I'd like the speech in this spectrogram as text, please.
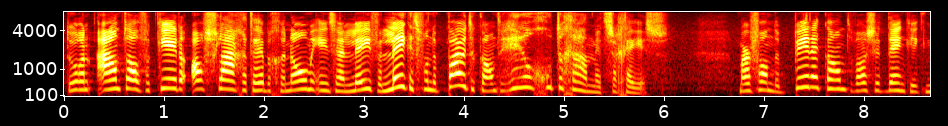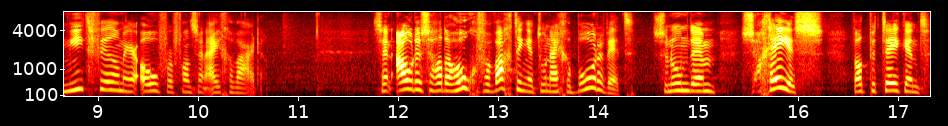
Door een aantal verkeerde afslagen te hebben genomen in zijn leven, leek het van de buitenkant heel goed te gaan met Zacchaeus. Maar van de binnenkant was het denk ik niet veel meer over van zijn eigen waarde. Zijn ouders hadden hoge verwachtingen toen hij geboren werd. Ze noemden hem Zacchaeus, wat betekent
